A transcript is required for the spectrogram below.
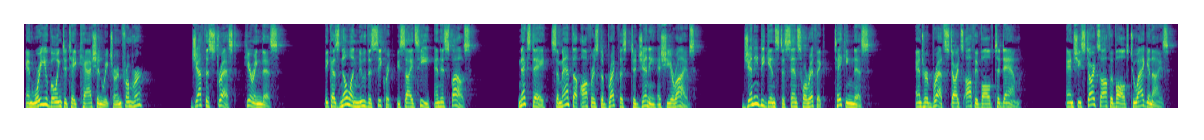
And were you going to take cash in return from her? Jeff is stressed, hearing this. Because no one knew the secret besides he and his spouse. Next day, Samantha offers the breakfast to Jenny as she arrives. Jenny begins to sense horrific, taking this. And her breath starts off evolved to damn. And she starts off evolved to agonize.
